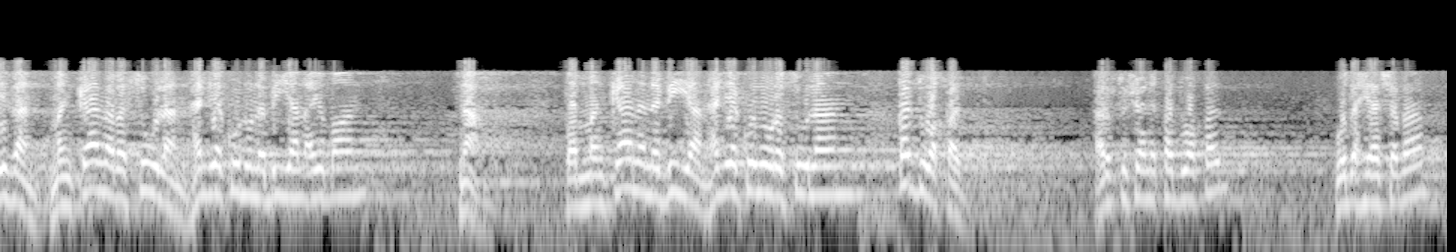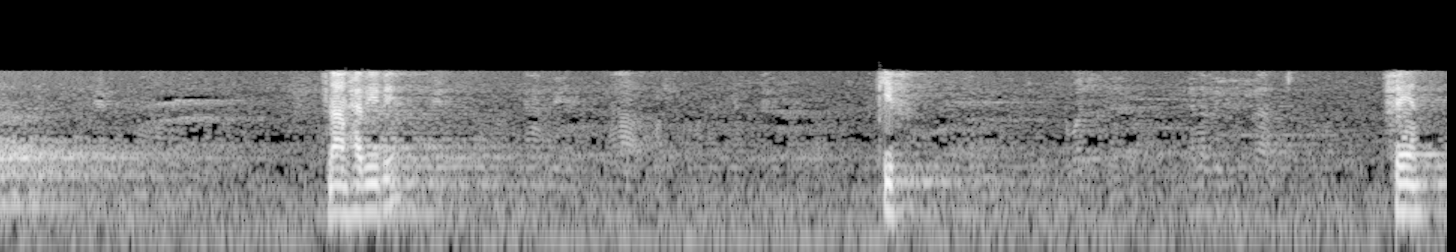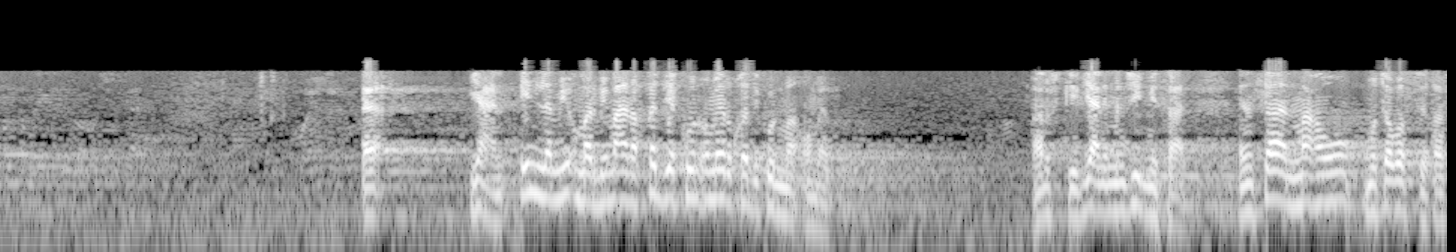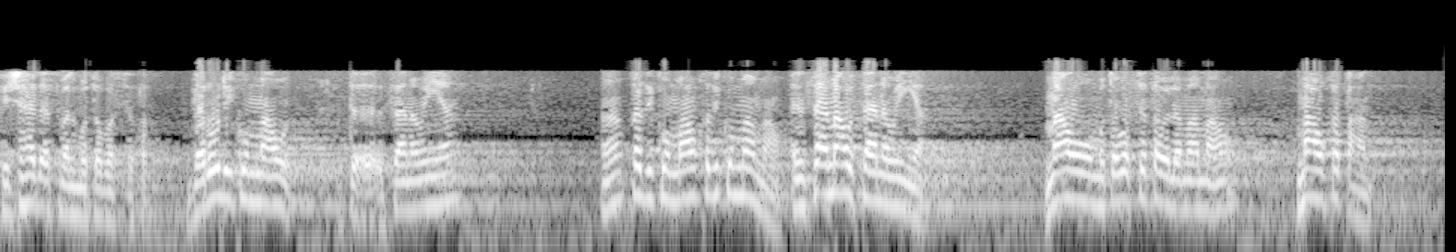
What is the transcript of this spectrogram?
إذا من كان رسولا هل يكون نبيا أيضا؟ نعم. طب من كان نبيا هل يكون رسولا؟ قد وقد. عرفتوا شو يعني قد وقد؟ وضح يا شباب؟ نعم حبيبي. كيف؟ فين؟ آه يعني إن لم يؤمر بمعنى قد يكون أمر وقد يكون ما أمر. عرفت كيف؟ يعني بنجيب مثال. إنسان معه متوسطة في شهادة اسمها المتوسطة. ضروري يكون معه ثانوية؟ قد يكون معه قد يكون ما معه. إنسان معه ثانوية. معه متوسطة ولا ما معه؟ معه قطعا.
